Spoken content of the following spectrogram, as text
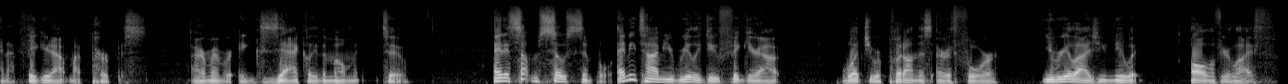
and I figured out my purpose. I remember exactly the moment too. And it's something so simple. Anytime you really do figure out what you were put on this earth for, you realize you knew it all of your life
